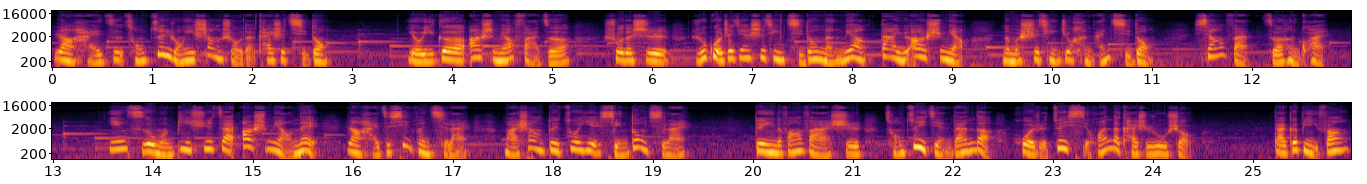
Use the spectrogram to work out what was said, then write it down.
让孩子从最容易上手的开始启动，有一个二十秒法则。说的是，如果这件事情启动能量大于二十秒，那么事情就很难启动；相反则很快。因此，我们必须在二十秒内让孩子兴奋起来，马上对作业行动起来。对应的方法是从最简单的或者最喜欢的开始入手。打个比方，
